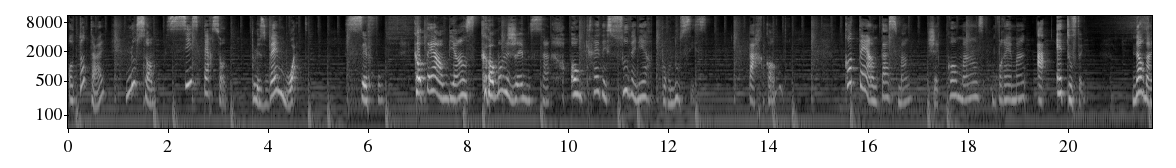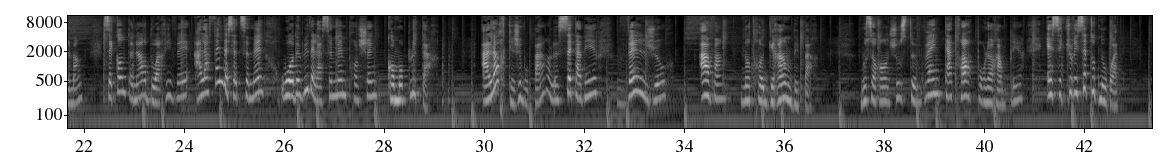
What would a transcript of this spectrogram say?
Au total, nous sommes six personnes, plus 20 boîtes. C'est fou. Côté ambiance, comment j'aime ça. On crée des souvenirs pour nous six. Par contre, côté entassement, je commence vraiment à étouffer. Normalement, ces conteneurs doivent arriver à la fin de cette semaine ou au début de la semaine prochaine comme au plus tard. Alors que je vous parle, c'est-à-dire 20 jours avant notre grand départ. Nous aurons juste 24 heures pour le remplir et sécuriser toutes nos boîtes,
